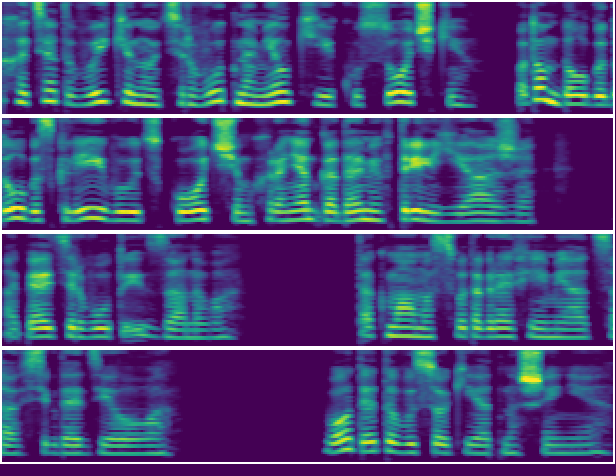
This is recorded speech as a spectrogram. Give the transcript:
хотят выкинуть, рвут на мелкие кусочки, потом долго-долго склеивают скотчем, хранят годами в трильяже, опять рвут и заново. Так мама с фотографиями отца всегда делала. Вот это высокие отношения.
